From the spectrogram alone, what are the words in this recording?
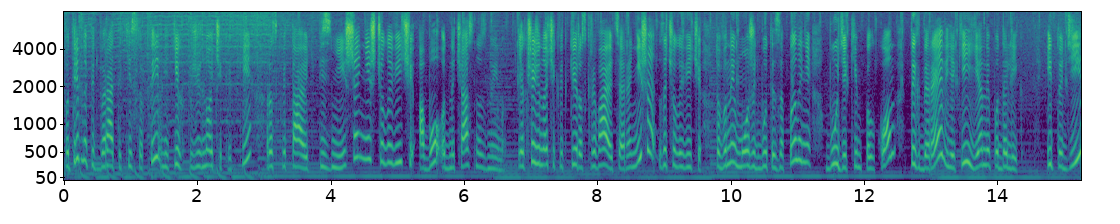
Потрібно підбирати ті сорти, в яких жіночі квітки розквітають пізніше ніж чоловічі, або одночасно з ними. Якщо жіночі квітки розкриваються раніше за чоловічі, то вони можуть бути запилені будь-яким пилком тих дерев, які є неподалік. І тоді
